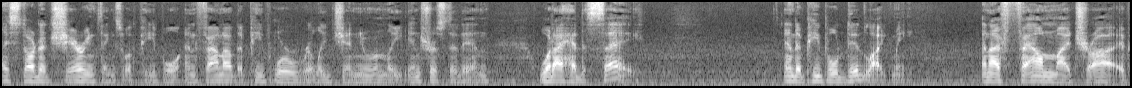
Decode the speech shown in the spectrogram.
I started sharing things with people and found out that people were really genuinely interested in what I had to say, and that people did like me, and I found my tribe.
